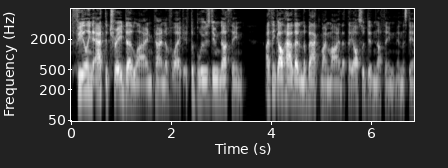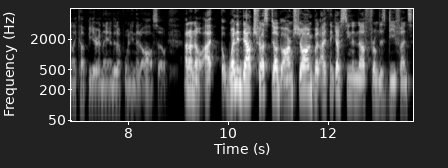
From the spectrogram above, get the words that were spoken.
feeling at the trade deadline, kind of like if the Blues do nothing. I think I'll have that in the back of my mind that they also did nothing in the Stanley Cup year and they ended up winning it all. So I don't know. I when in doubt, trust Doug Armstrong, but I think I've seen enough from this defense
